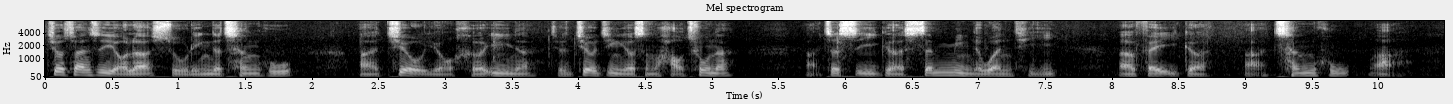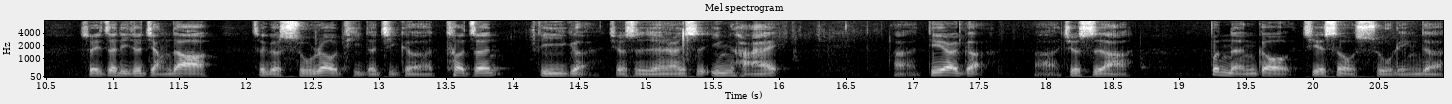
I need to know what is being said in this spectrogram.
就算是有了属灵的称呼，啊，就有何意呢？就究竟有什么好处呢？啊，这是一个生命的问题，而非一个啊称呼啊。所以这里就讲到这个属肉体的几个特征。第一个就是仍然是婴孩，啊，第二个啊就是啊不能够接受属灵的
